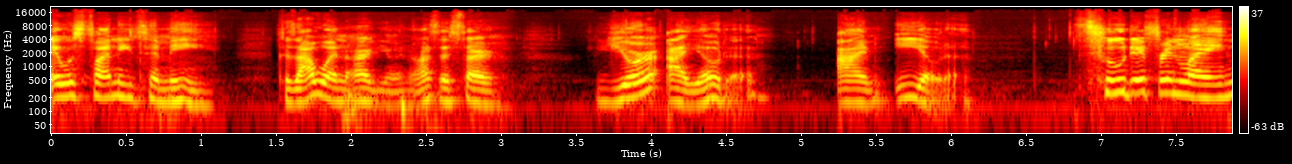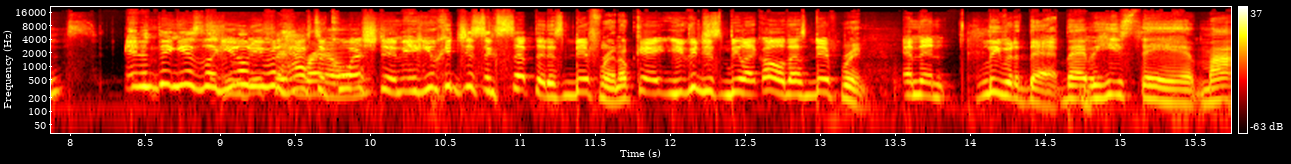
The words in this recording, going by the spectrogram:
it was funny to me because I wasn't arguing. I said, "Sir, you're Iota, I'm Iota, two different lanes." And the thing is, like, you don't even have to realms. question. You can just accept that it's different. Okay, you can just be like, "Oh, that's different," and then leave it at that. Baby, he said my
